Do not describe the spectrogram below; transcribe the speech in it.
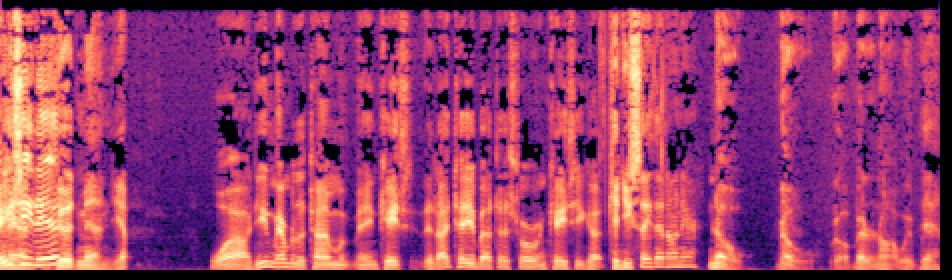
Casey men. did? Good men. Yep. Wow. Do you remember the time when- in case? Did I tell you about that story when Casey got? Can you say that on air? No, no. Well, better not. We, Yeah.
